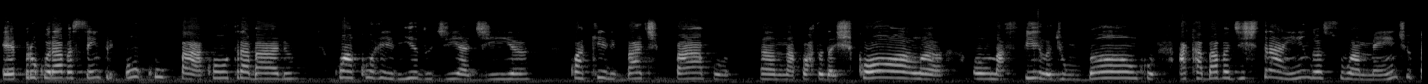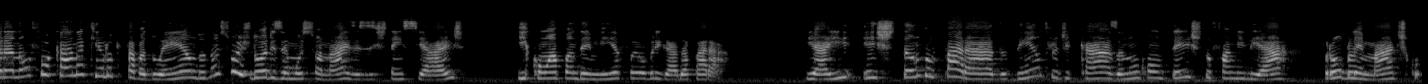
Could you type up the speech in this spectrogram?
é, procurava sempre ocupar com o trabalho, com a correria do dia a dia, com aquele bate-papo na porta da escola ou na fila de um banco, acabava distraindo a sua mente para não focar naquilo que estava doendo, nas suas dores emocionais, existenciais, e com a pandemia foi obrigado a parar. E aí, estando parado dentro de casa, num contexto familiar problemático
